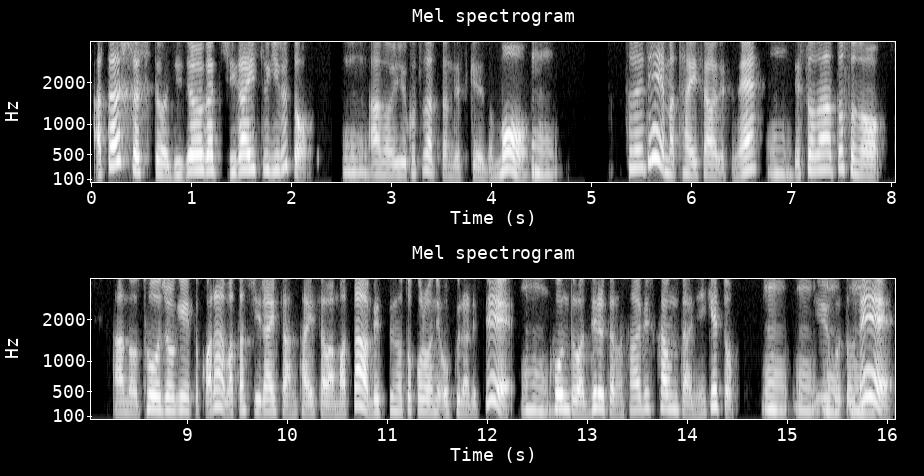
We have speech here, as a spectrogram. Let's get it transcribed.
私たちと事情が違いすぎるとうん。あのいうことだったんですけれども、うん。それで、まあ、大佐はですねうん。でその後そのあの搭乗ゲートから私、ライさん、大佐はまた別のところに送られて、うん今度はデルタのサービスカウンターに行けということで、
